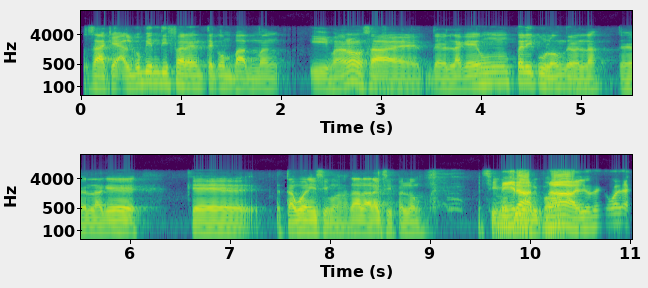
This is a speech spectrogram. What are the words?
o sea, que algo bien diferente con Batman, y mano, o sea, eh, de verdad que es un peliculón, de verdad, de verdad que, que está buenísima, dale Alexis, perdón. Si no, Mira, nada, abajo. yo tengo varias.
